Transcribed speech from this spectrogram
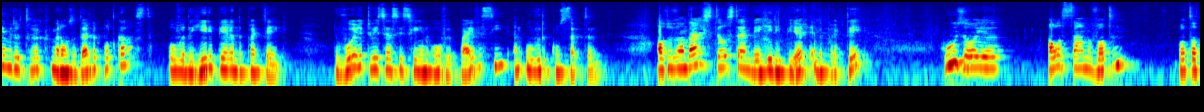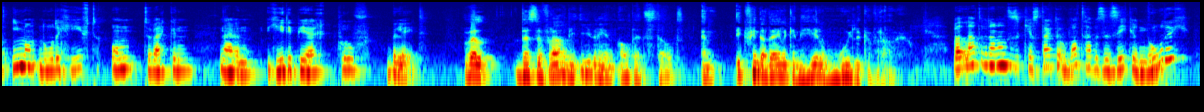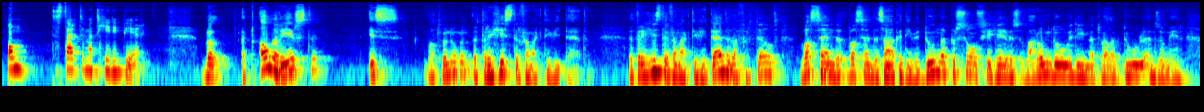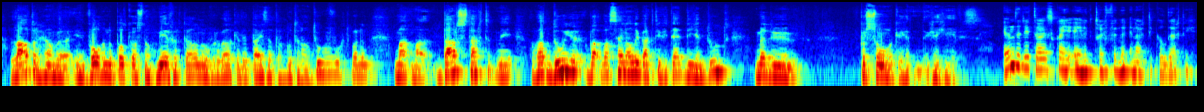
Zijn we er terug met onze derde podcast over de GDPR in de praktijk. De vorige twee sessies gingen over privacy en over de concepten. Als we vandaag stilstaan bij GDPR in de praktijk, hoe zou je alles samenvatten wat dat iemand nodig heeft om te werken naar een GDPR-proof beleid? Wel, dat is de vraag die iedereen altijd stelt. En ik vind dat eigenlijk een hele moeilijke vraag. Wel, laten we dan eens een keer starten. Wat hebben ze zeker nodig om te starten met GDPR? Wel, het allereerste is wat we noemen het register van activiteiten. Het register van activiteiten dat vertelt wat zijn, de, wat zijn de zaken die we doen met persoonsgegevens, waarom doen we die, met welk doel en zo meer. Later gaan we in volgende podcast nog meer vertellen over welke details dat er moeten aan toegevoegd worden. Maar, maar daar start het mee. Wat, doe je, wat, wat zijn al uw activiteiten die je doet met uw persoonlijke gegevens? En de details kan je eigenlijk terugvinden in artikel 30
